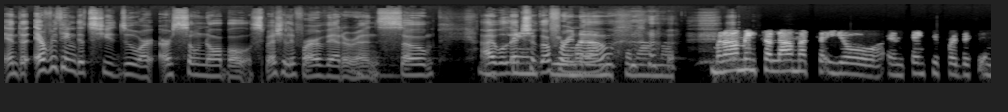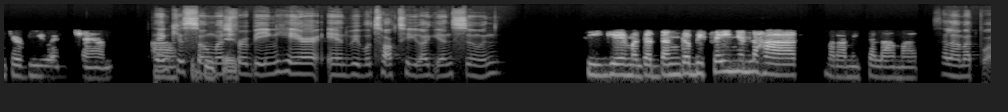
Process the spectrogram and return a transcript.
and the, everything that you do are, are so noble, especially for our veterans. So I will let you Thank go for now. Maraming salamat. Maraming salamat sa iyo and thank you for this interview and chance. Thank uh, you so much this. for being here, and we will talk to you again soon. Sige, magandang gabi sa inyong lahat. Maraming salamat. Salamat po.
